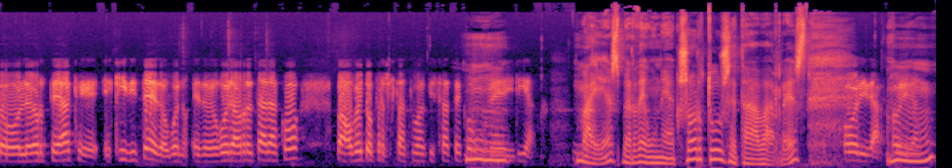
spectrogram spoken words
edo lehorteak e, ekidite edo bueno, edo egoera horretarako ba hobeto prestatuak izateko gure Mhm. hiria. Bai, ez, berdeguneak sortuz eta barrez. Hori da, hori da. Mhm.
